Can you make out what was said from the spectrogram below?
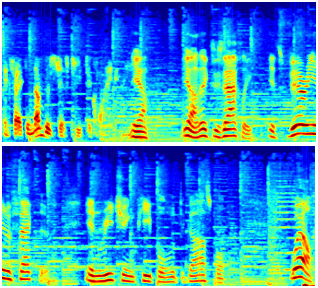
In fact, the numbers just keep declining. Yeah, yeah, that's exactly. It's very ineffective in reaching people with the gospel. Well,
